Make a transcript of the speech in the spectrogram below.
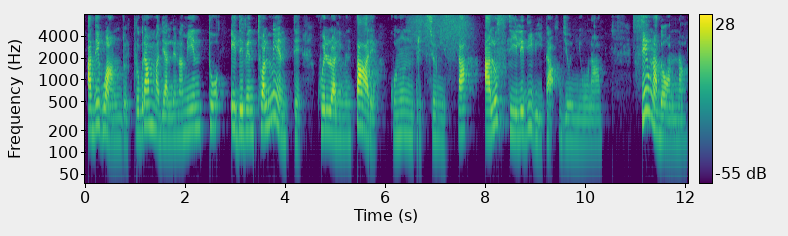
adeguando il programma di allenamento ed eventualmente quello alimentare con un nutrizionista allo stile di vita di ognuna. Se una donna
